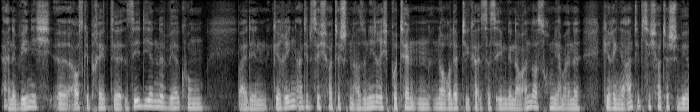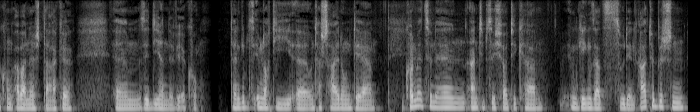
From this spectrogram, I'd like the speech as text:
eine wenig äh, ausgeprägte sedierende Wirkung. Bei den geringen antipsychotischen, also niedrigpotenten Neuroleptika ist das eben genau andersrum. Die haben eine geringe antipsychotische Wirkung, aber eine starke ähm, sedierende Wirkung. Dann gibt es eben noch die äh, Unterscheidung der konventionellen Antipsychotika im Gegensatz zu den atypischen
